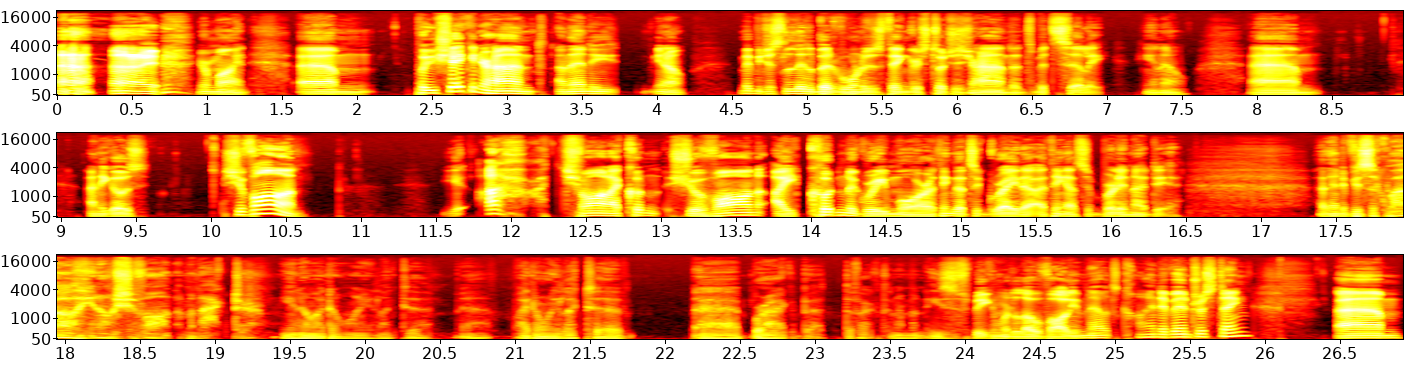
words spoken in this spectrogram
you're mine. Um, but he's shaking your hand, and then he, you know, maybe just a little bit of one of his fingers touches your hand, and it's a bit silly, you know. Um, and he goes, "Siobhan, Yeah, ah, Siobhan, I couldn't. Siobhan, I couldn't agree more. I think that's a great. I think that's a brilliant idea. And then if he's like, well, you know, Siobhan, I'm an actor. You know, I don't really like to. Uh, I don't really like to uh, brag about the fact that I'm. An, he's speaking with a low volume now. It's kind of interesting. Um,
